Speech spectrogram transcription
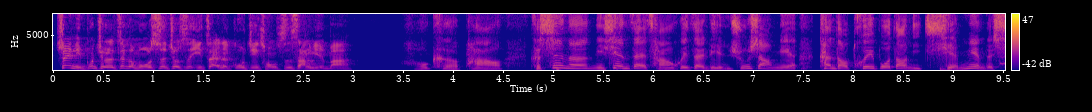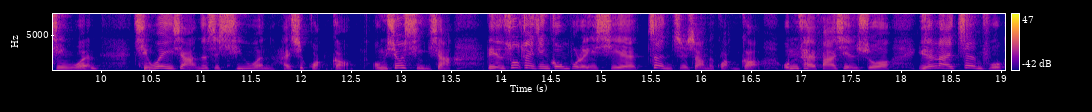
所以你不觉得这个模式就是一再的故技重施上演吗？好可怕哦！可是呢，你现在常会在脸书上面看到推播到你前面的新闻，请问一下，那是新闻还是广告？我们休息一下。脸书最近公布了一些政治上的广告，我们才发现说，原来政府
